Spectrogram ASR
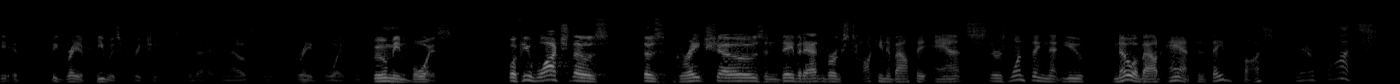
It'd be great if he was preaching this today, you know, his great voice, his booming voice. Well, if you watch those those great shows and David Attenborough's talking about the ants, there's one thing that you know about ants is they bust their butts.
